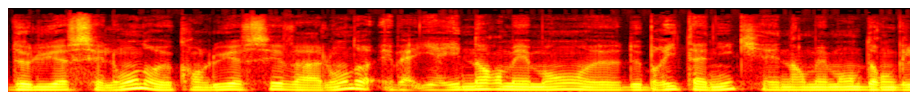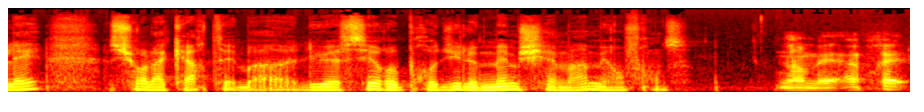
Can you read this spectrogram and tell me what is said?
de l'UFC Londres. Quand l'UFC va à Londres, eh ben, il y a énormément de Britanniques, il y a énormément d'Anglais sur la carte. Et ben, L'UFC reproduit le même schéma, mais en France. Non, mais après,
